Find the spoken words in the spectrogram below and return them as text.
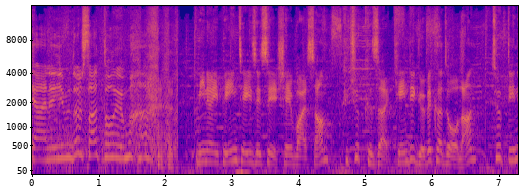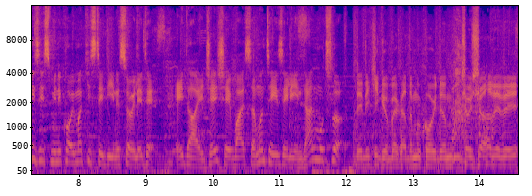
Yani 24 saat doluyum. Mina İpek'in teyzesi Şevval Sam, küçük kıza kendi göbek adı olan Türk Deniz ismini koymak istediğini söyledi. Eda Ece, Şevval Sam'ın teyzeliğinden mutlu. Dedi ki göbek adımı koydum. Çocuğa dedi.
